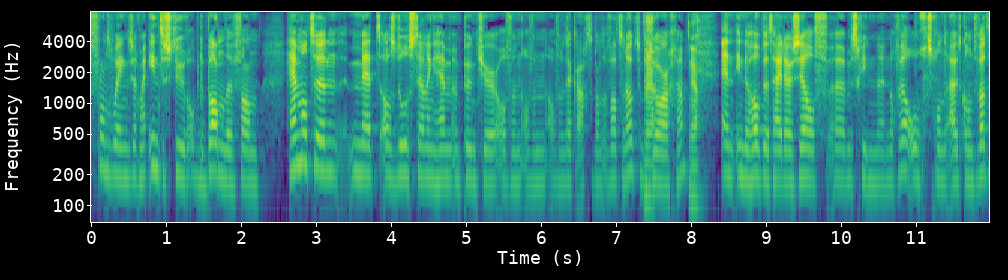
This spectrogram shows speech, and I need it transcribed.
frontwing zeg maar, in te sturen op de banden van Hamilton. Met als doelstelling hem een puncture of een, of een, of een lekker achterband of wat dan ook te bezorgen. Ja. En in de hoop dat hij daar zelf eh, misschien eh, nog wel ongeschonden uitkomt. Wat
